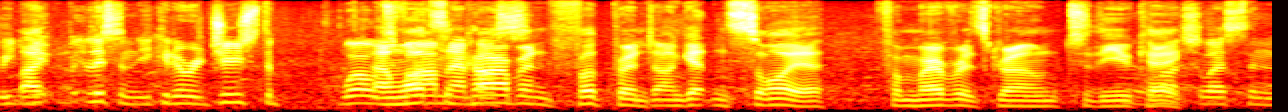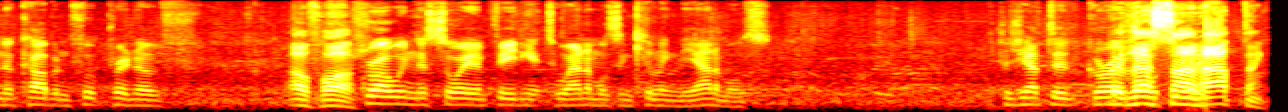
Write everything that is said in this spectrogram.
We, Like- you- listen, you could reduce the world's And what's the carbon footprint on getting soya from wherever it's grown to the UK? much less than the carbon footprint of Of what? growing the soy and feeding it to animals and killing the animals. Because you have to grow. But that's not soy. happening.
